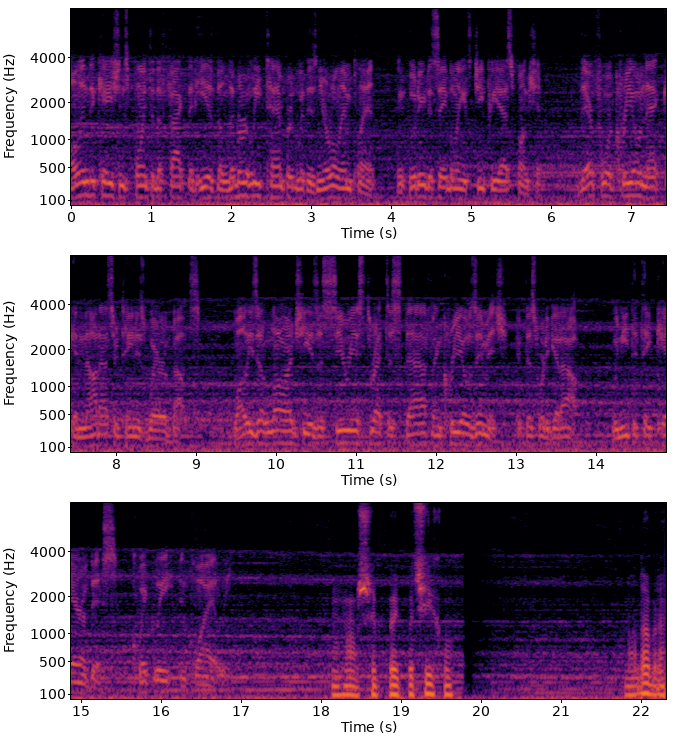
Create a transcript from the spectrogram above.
All indications point to the fact that he has deliberately tampered with his neural implant, including disabling its GPS function. Therefore, CreoNet cannot ascertain his whereabouts. While he's at large, he is a serious threat to staff and Creo's image if this were to get out. We need to take care of this, quickly and quietly. Aha, szybko i po cichu. No dobra.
